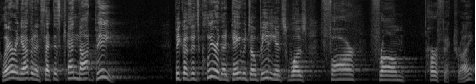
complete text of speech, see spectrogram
Glaring evidence that this cannot be. Because it's clear that David's obedience was far from perfect, right?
